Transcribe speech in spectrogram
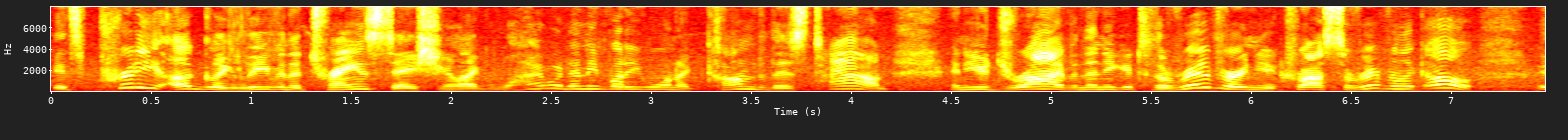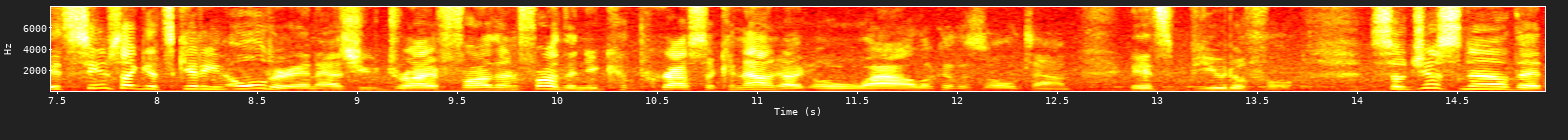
it's pretty ugly leaving the train station. You're like, why would anybody want to come to this town? And you drive and then you get to the river and you cross the river like, oh, it seems like it's getting older. And as you drive farther and farther, then you cross the canal and you're like, oh wow, look at this old town. It's beautiful. So just know that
